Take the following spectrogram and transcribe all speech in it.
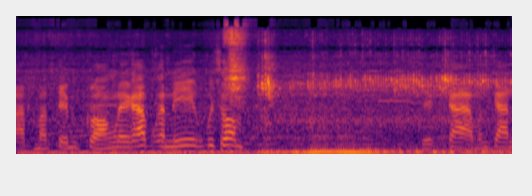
อัดมา เต็มกล่องเลยครับคันนี้คุณผู้ชมเด็กกล้าเหมือนกัน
